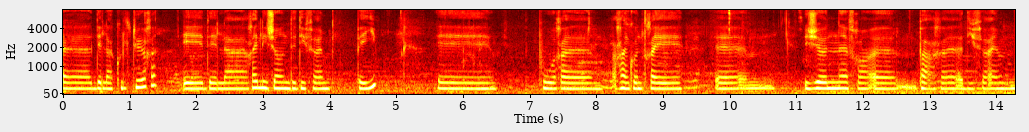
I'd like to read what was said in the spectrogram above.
euh, de la culture et de la religion de différents pays. Pour rencontrer jeunes par différents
